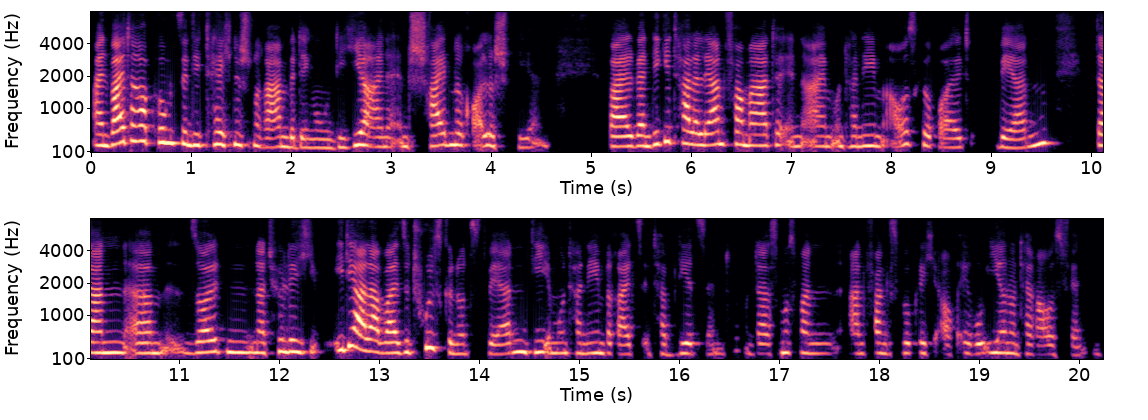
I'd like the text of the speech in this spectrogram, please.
Ein weiterer Punkt sind die technischen Rahmenbedingungen, die hier eine entscheidende Rolle spielen. Weil wenn digitale Lernformate in einem Unternehmen ausgerollt werden, dann ähm, sollten natürlich idealerweise Tools genutzt werden, die im Unternehmen bereits etabliert sind. Und das muss man anfangs wirklich auch eruieren und herausfinden.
